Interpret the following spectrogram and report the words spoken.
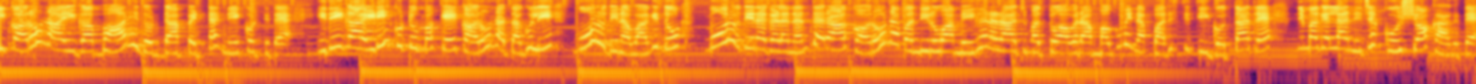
ಈ ಕರೋನಾ ಈಗ ಭಾರಿ ದೊಡ್ಡ ಪೆಟ್ಟನ್ನೇ ಕೊಟ್ಟಿದೆ. ಇದೀಗ ಇಡೀ ಕುಟುಂಬಕ್ಕೆ ಕರೋನಾ ತಗುಲಿ ಮೂರು ದಿನವಾಗಿದ್ದು, ಮೂರು ದಿನಗಳ ನಂತರ ಕೊರೋನಾ ಬಂದಿರುವ ಮೇಘನರಾಜ್ ಮತ್ತು ಅವರ ಮಗುವಿನ ಪರಿಸ್ಥಿತಿ ಗೊತ್ತಾದ್ರೆ ನಿಮಗೆಲ್ಲ ನಿಜಕ್ಕೂ ಶಾಕ್ ಆಗುತ್ತೆ.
